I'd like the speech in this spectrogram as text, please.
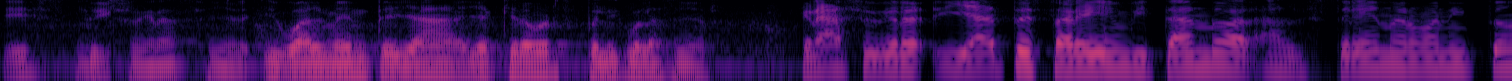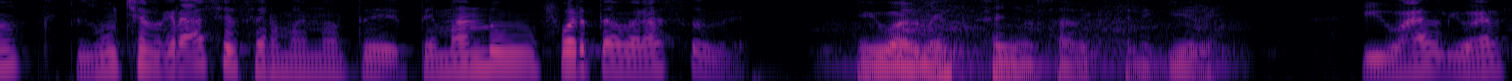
Este... Muchas gracias, señor. Igualmente, ya, ya quiero ver su película, señor. Gracias, ya te estaré invitando al, estreno, hermanito. Pues muchas gracias, hermano. Te, te mando un fuerte abrazo, güey. Igualmente, señor, sabe que se le quiere. Igual, igual.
